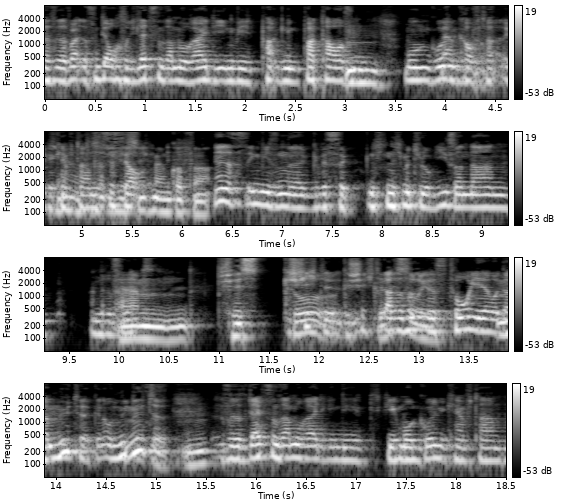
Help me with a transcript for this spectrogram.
Das, das das sind ja auch so die letzten Samurai, die irgendwie paar, gegen ein paar tausend Mongolen gekauft, ha- gekämpft haben. Das ich ist ja auch, nicht mehr im Kopf, ja. ja, das ist irgendwie so eine gewisse, nicht, nicht Mythologie, sondern anderes Wort. Ähm, Hist Geschichte. Geschichte. Also so History. Historie oder Mhm. Mythe, genau, Mythos. Mythe. Mhm. So die letzten Samurai, die gegen die, gegen Mongolen gekämpft haben.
